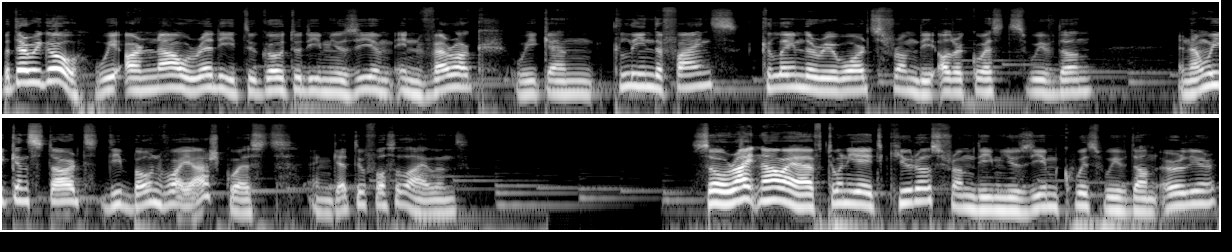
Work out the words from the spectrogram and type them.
But there we go, we are now ready to go to the museum in Varrock. We can clean the finds, claim the rewards from the other quests we've done. And then we can start the Bone Voyage quest and get to Fossil Island. So right now I have 28 kudos from the museum quiz we've done earlier.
